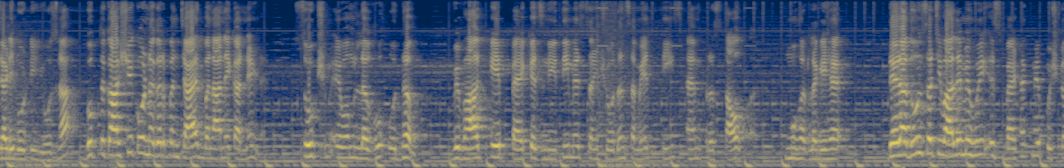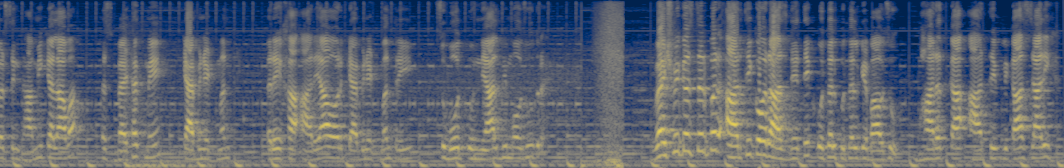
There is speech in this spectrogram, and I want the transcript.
जड़ी बूटी योजना, गुप्त काशी को नगर पंचायत बनाने का निर्णय, सूक्ष्म एवं लघु उद्यम विभाग के पैकेज नीति में संशोधन समेत 30 अहम प्रस्ताव पर मुहर लगी है। देहरादून सचिवालय में हुई इस बैठक में पुष्कर सिंह धामी के अलावा इस बैठक में कैबिनेट मंत्री रेखा आर्या और कैबिनेट मंत्री सुबोध उन्याल भी मौजूद रहे। वैश्विक स्तर पर आर्थिक और राजनीतिक उथल पुथल के बावजूद भारत का आर्थिक विकास जारी है।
